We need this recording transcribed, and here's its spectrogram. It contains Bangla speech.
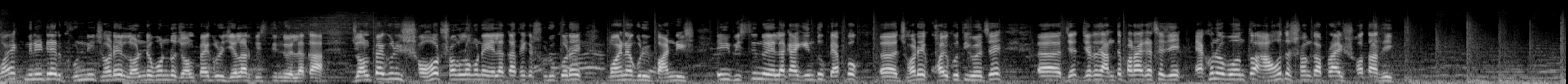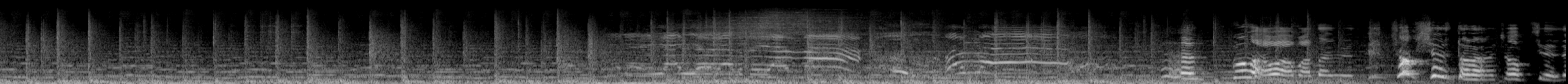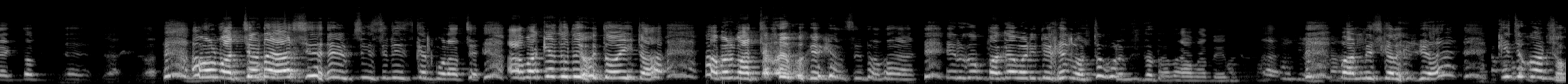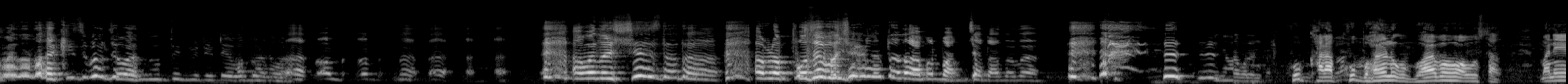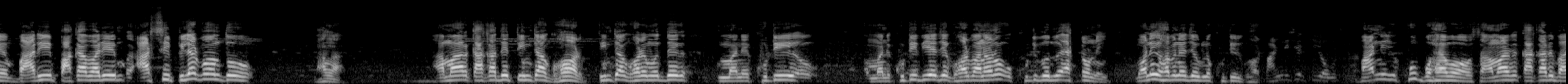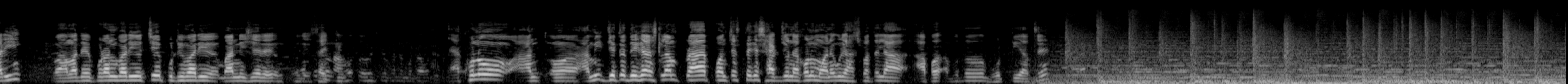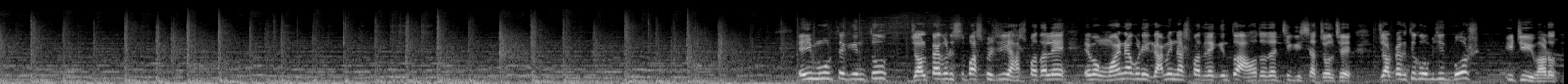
কয়েক মিনিটের ঘূর্ণিঝড়ে লন্ডভন্ড জলপাইগুড়ি জেলার বিস্তীর্ণ এলাকা। জলপাইগুড়ি শহর সংলগ্ন এলাকা থেকে শুরু করে ময়নাগুড়ি বার্নিশ। এই বিস্তীর্ণ এলাকায় কিন্তু ব্যাপক ঝড়ে ক্ষয়ক্ষতি হয়েছে। যেটা জানতে পারা গেছে যে এখনও পর্যন্ত আহতের সংখ্যা প্রায় শতাধিক। খুব হাওয়া সব শেষ তারা সব শেষ, একদম আমার বাচ্চাটা সিসিটি স্ক্যান করাচ্ছে। আমাকে যদি হইতো ওইটা আমার বাচ্চাটা মুখে গেছে, দাদা। এরকম পাকা বাড়ি দেখে নষ্ট করে দিত, দাদা, আমাদের। বার্নিশ কালে কিছুক্ষণ সময়, দাদা, কিছুক্ষণ সময়, দু, তিন মিনিটের মতো। আমাদের শেষ, দাদা। আমরা পথে বসে গেলাম, দাদা, আমার বাচ্চাটা, দাদা। খুব খারাপ খুব ভয়ানক ভয়াবহ অবস্থা। মানে বাড়ি পাকা বাড়ি আরসি পিলার পর্যন্ত ভাঙা। আমার কাকাদের তিনটা ঘর তিনটা ঘরের মধ্যে মানে খুঁটি মানে খুঁটি দিয়ে যে ঘর বানানো খুঁটি বদলে একটাও নেই। মনেই হবে না যে ওগুলো খুঁটির ঘর। বার্নিশ খুব ভয়াবহ অবস্থা। আমার কাকার বাড়ি আমাদের পুরান বাড়ি হচ্ছে পুঁটিমারি বার্নিশের সাইডটি আহত হয়েছে ওখানে মোটামুটি এখনও আমি যেটা দেখে আসলাম প্রায় পঞ্চাশ থেকে ষাট জন এখনও ময়নাগুড়ি হাসপাতালে আপাতত ভর্তি আছে। এই মুহূর্তে কিন্তু জলপাইগুড়ি সুপার স্পেশালিটি হাসপাতালে এবং ময়নাগুড়ি গ্রামীণ হাসপাতালে কিন্তু আহতদের চিকিৎসা চলছে। জলপাইগুড়ি থেকে অভিজিৎ বোস ইটিভি ভারত।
